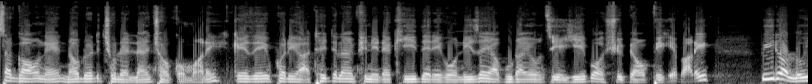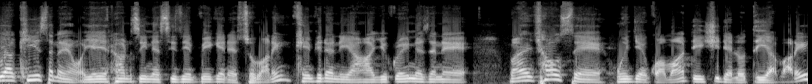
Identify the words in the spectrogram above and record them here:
စက်ကောင်းနဲ့နောက်တွဲတချို့လည်းလမ်းချော်ကုန်ပါတယ်။ကယ်ဆယ်ဖွဲ့တွေကအထိတ်တလန့်ဖြစ်နေတဲ့ခီးသည်တွေကိုနေဆက်ရောက်ဘူတာယုံစီရေးပေါ်ရွှေ့ပြောင်းပေးခဲ့ပါတယ်။ပြီးတော့လိုယာခီးစနစ်အောင်အရေးရထားတစ်စီးနဲ့စီစဉ်ပေးခဲ့တယ်ဆိုပါတယ်ခင်းဖြစ်တဲ့နေရာဟာယူကရိန်းနယ်စပ်နဲ့မိုင်60ဝန်းကျင်ကွာမှာတည်ရှိတယ်လို့သိရပါတယ်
